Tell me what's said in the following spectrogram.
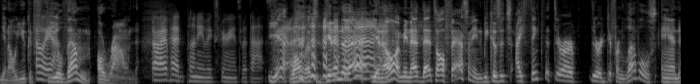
You know, you could Oh, yeah. feel them around. oh, i've had plenty of experience with that so Yeah, well, let's get into that. You know, I mean that that's all fascinating because it's. I think that there are there are different levels, and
